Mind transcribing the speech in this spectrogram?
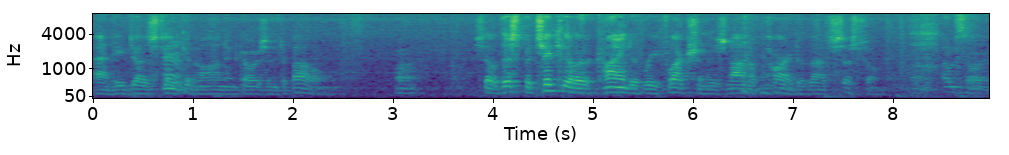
And he does hmm. take it on and goes into battle. So this particular kind of reflection is not a part of that system. I'm sorry.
